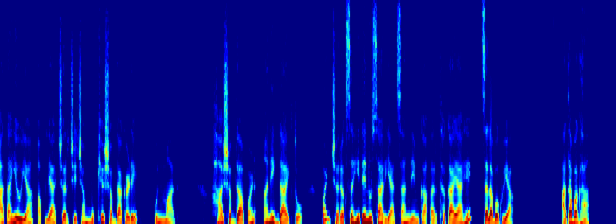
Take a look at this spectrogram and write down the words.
आता येऊया आपल्या चर्चेच्या मुख्य शब्दाकडे उन्माद. हा शब्द आपण अनेकदा ऐकतो पण चरकसंहितेनुसार याचा नेमका अर्थ काय आहे चला बघूया. आता बघा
